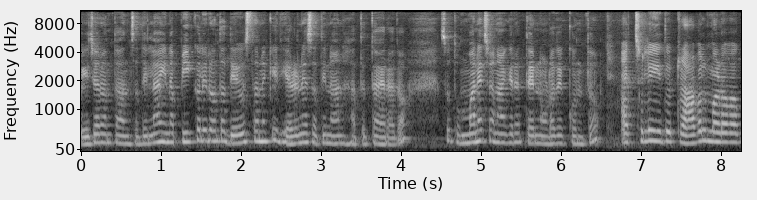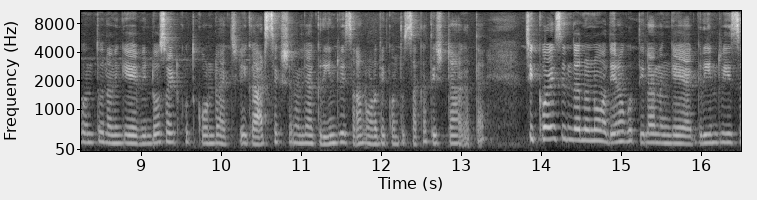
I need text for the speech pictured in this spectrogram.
ಬೇಜಾರಂತ ಅನ್ಸೋದಿಲ್ಲ. ಇನ್ನು ಪೀಕಲ್ಲಿರುವಂಥ ದೇವಸ್ಥಾನಕ್ಕೆ ಇದು ಎರಡನೇ ಸತಿ ನಾನು ಹತ್ತುತ್ತಾ ಇರೋದು. ಸೊ ತುಂಬಾ ಚೆನ್ನಾಗಿರುತ್ತೆ ನೋಡೋದಕ್ಕಂತೂ. ಆ್ಯಕ್ಚುಲಿ ಇದು ಟ್ರಾವೆಲ್ ಮಾಡೋವಾಗಂತೂ ನನಗೆ ವಿಂಡೋ ಸೈಡ್ ಕೂತ್ಕೊಂಡು ಆ್ಯಕ್ಚುಲಿ ಗಾರ್ಡ್ ಸೆಕ್ಷನಲ್ಲಿ ಆ ಗ್ರೀನ್ರೀಸ್ ಎಲ್ಲ ನೋಡೋದಕ್ಕಂತೂ ಸಖತ್ ಇಷ್ಟ ಆಗುತ್ತೆ. ಚಿಕ್ಕ ವಯಸ್ಸಿಂದನೂ ಅದೇನೋ ಗೊತ್ತಿಲ್ಲ ನನಗೆ ಗ್ರೀನ್ರೀಸ್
